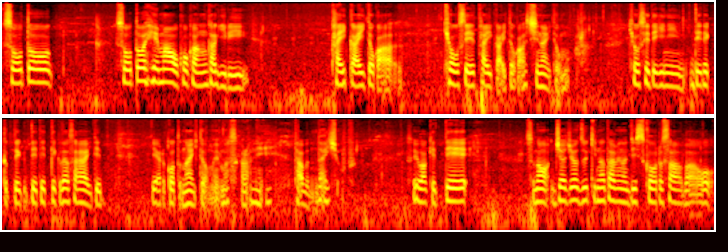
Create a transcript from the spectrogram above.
相当相当ヘマをこかん限り退会とか強制退会とかしないと思うから。強制的に出てって出てってくださいってやることないと思いますからね。多分大丈夫。というわけでそのジョジョ好きのためのディスコードサーバーを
